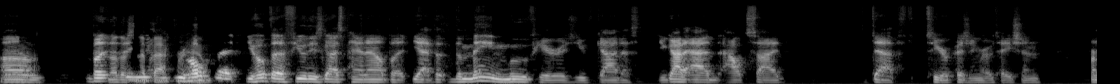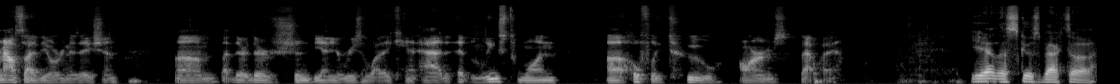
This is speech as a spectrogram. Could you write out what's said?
um, but Another you, step back you for hope that you hope that a few of these guys pan out. But yeah, the, the main move here is you've got to you got to add outside depth to your pitching rotation from outside the organization. Um, but there there shouldn't be any reason why they can't add at least one, uh, hopefully two arms that way. Yeah, this goes back to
